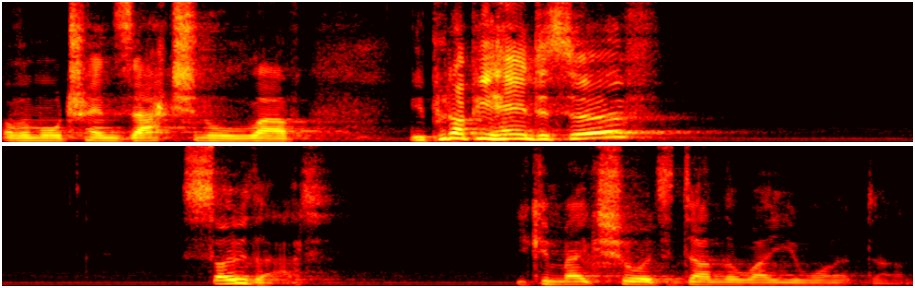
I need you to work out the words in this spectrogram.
of a more transactional love. You put up your hand to serve so that you can make sure it's done the way you want it done.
